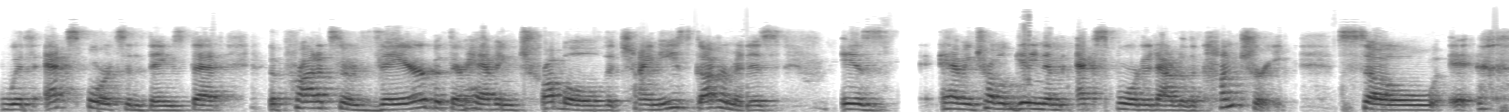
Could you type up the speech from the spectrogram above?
with exports and things that the products are there, but they're having trouble. The Chinese government is is having trouble getting them exported out of the country. So it,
